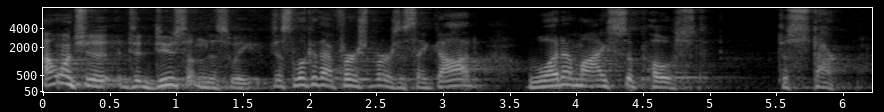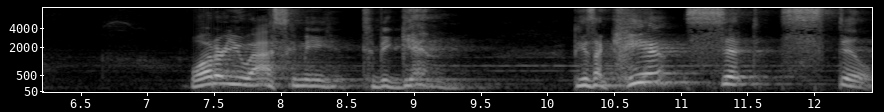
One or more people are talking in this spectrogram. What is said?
I want you to do something this week. Just look at that first verse and say, God, what am I supposed to start? What are you asking me to begin? Because I can't sit still.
